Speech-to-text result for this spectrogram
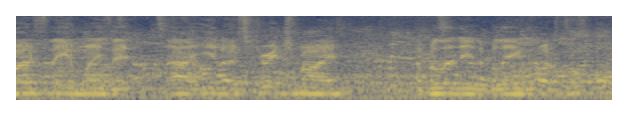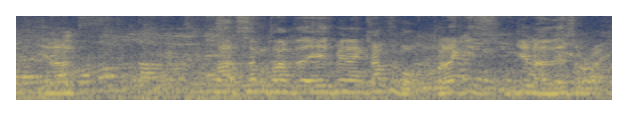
mostly in ways that, uh, you know, stretch my ability to believe what's possible, you know. But sometimes it has been uncomfortable. But I guess, you know, that's alright.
